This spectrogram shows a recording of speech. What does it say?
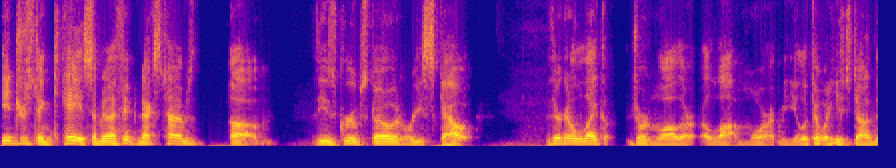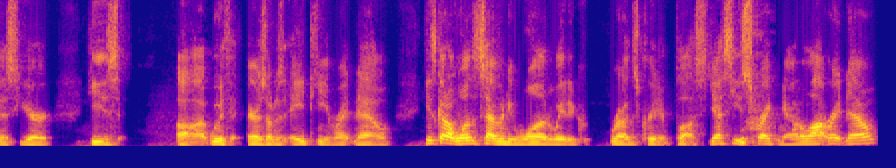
interesting case. I mean, I think next time um, these groups go and rescout, they're going to like Jordan Lawlar a lot more. I mean, you look at what he's done this year. He's uh, with Arizona's A team right now he's got a 171 weighted runs created plus. Yes, he's striking out a lot right now,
